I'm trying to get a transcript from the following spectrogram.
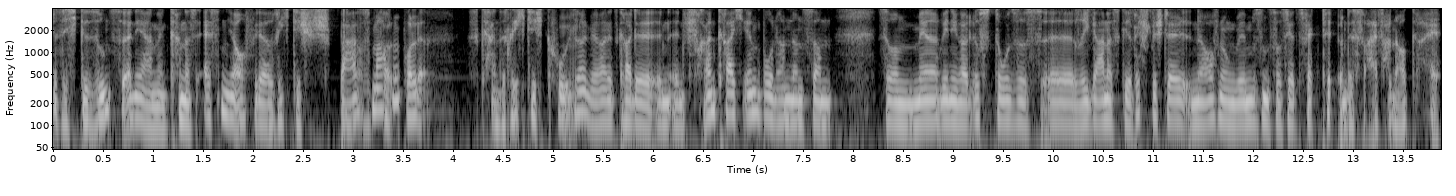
sich gesund zu ernähren, dann kann das Essen ja auch wieder richtig Spaß machen. Pulle. Es kann richtig cool sein. Wir waren jetzt gerade in, in Frankreich irgendwo und haben uns dann so ein mehr oder weniger lustloses äh, veganes Gericht bestellt, in der Hoffnung, wir müssen uns das jetzt wegtippen. Und es war einfach nur geil.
